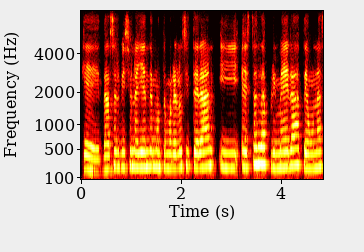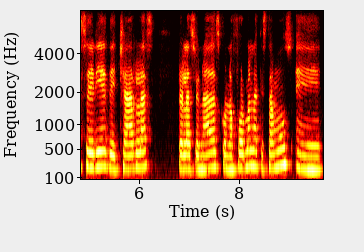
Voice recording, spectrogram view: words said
que da servicio en Allende, Montemorelos y Terán. Y esta es la primera de una serie de charlas relacionadas con la forma en la que estamos eh,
